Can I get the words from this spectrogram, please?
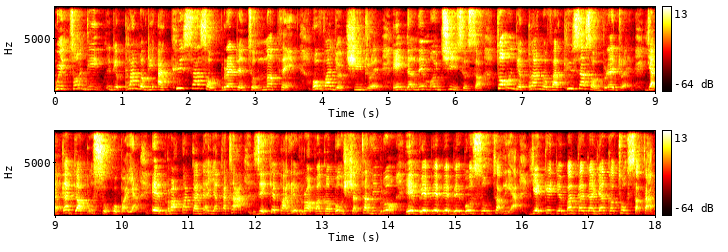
we turn the, the plan of the accusers of brethren to nothing over your children. In the name of Jesus, uh, turn the plan of accusers of brethren. Yagada posokopaya. Ebrapakada yakata. Zekepale rapagabo shata libro. Ebebebebebo zotalia. Yekete bagada yakato sata.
